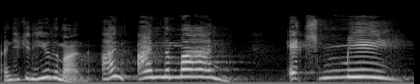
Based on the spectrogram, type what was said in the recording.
And you can hear the man. I'm, I'm the man. It's me.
